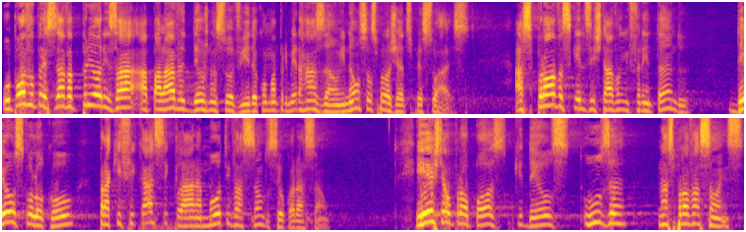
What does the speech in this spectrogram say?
O povo precisava priorizar a palavra de Deus na sua vida como a primeira razão e não seus projetos pessoais. As provas que eles estavam enfrentando, Deus colocou para que ficasse clara a motivação do seu coração. Este é o propósito que Deus usa nas provações.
